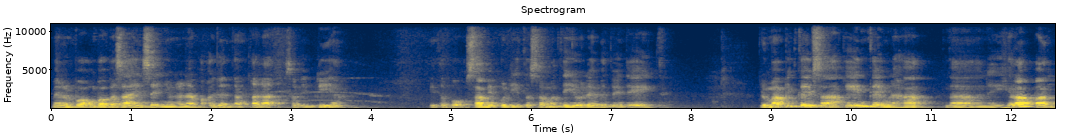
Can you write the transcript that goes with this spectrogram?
Meron po akong babasahin sa inyo na napakagandang talata sa Biblia. Ito po, sabi po dito sa Mateo 11.28 Lumapit kayo sa akin, kayong lahat na nahihirapan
